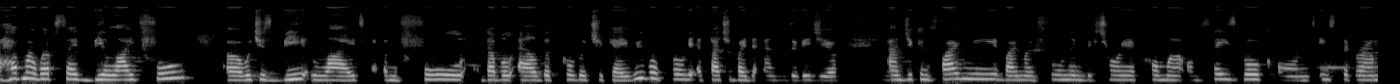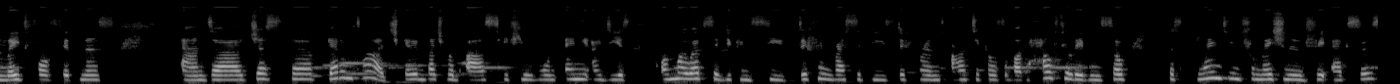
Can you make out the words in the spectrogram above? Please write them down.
I have my website, Be Lightful, uh, which is Be Light and Full double L dot co dot uk. We will probably attach it by the end of the video. And you can find me by my full name, Victoria Coma, on Facebook, on Instagram, Made for Fitness. And uh, just uh, get in touch. Get in touch with us if you want any ideas. On my website, you can see different recipes, different articles about healthy living. So there's plenty information in free access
